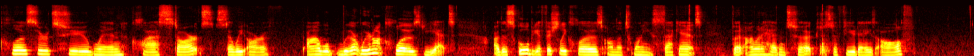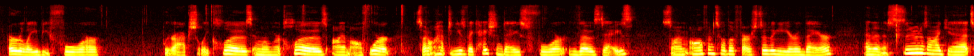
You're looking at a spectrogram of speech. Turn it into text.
closer to when class starts. So we are, I will, we are, we're not closed yet. Uh, the school will be officially closed on the 22nd, but I went ahead and took just a few days off early before we're actually closed. And when we're closed, I am off work so I don't have to use vacation days for those days. So I'm off until the first of the year there. And then as soon as I get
